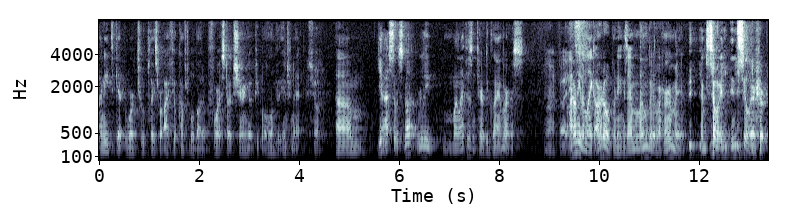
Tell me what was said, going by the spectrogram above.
I need to get the work to a place where I feel comfortable about it before I start sharing it with people all over the internet. Sure. Um, yeah, so it's not really my life isn't terribly glamorous. No, I don't even like art openings. I'm, I'm a bit of a hermit. I'm so in- insular.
